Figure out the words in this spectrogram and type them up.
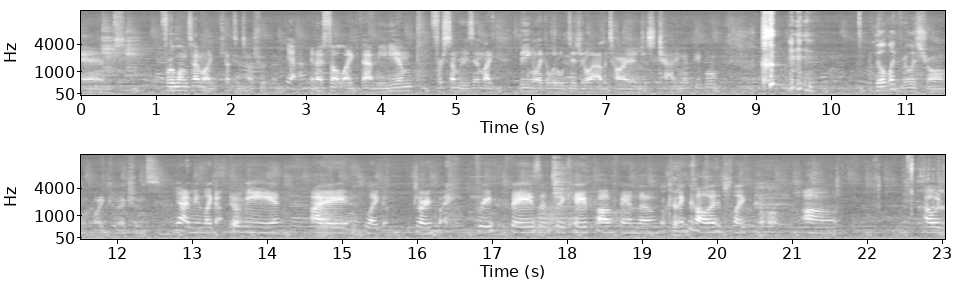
And for a long time, I like, kept in touch with them. Yeah. And I felt like that medium, for some reason, like being like a little digital avatar and just chatting with people, built like really strong like connections. Yeah, I mean, like Yeah. for me, I like during my brief phase into K-pop fandom Okay. in college, like Uh-huh. um, I would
